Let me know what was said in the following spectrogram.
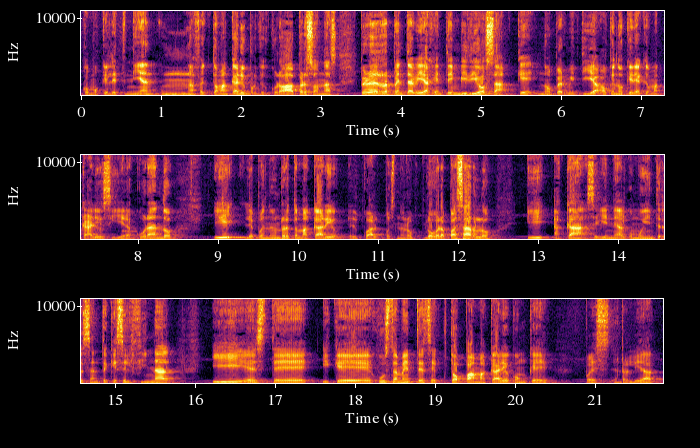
como que le tenían un afecto a Macario porque curaba a personas, pero de repente había gente envidiosa que no permitía o que no quería que Macario siguiera curando y le ponen un reto a Macario, el cual pues no lo, logra pasarlo y acá se viene algo muy interesante que es el final y este y que justamente se topa Macario con que pues en realidad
